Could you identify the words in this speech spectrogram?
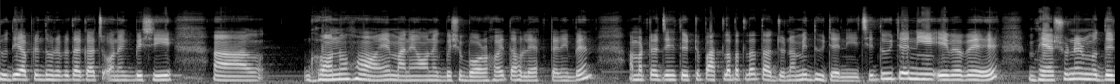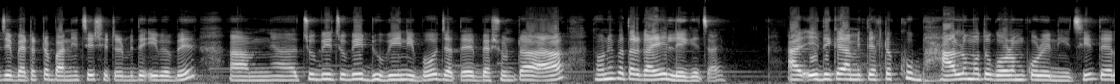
যদি আপনি ধনেপাতা গাছ অনেক বেশি ঘন হয় মানে অনেক বেশি বড় হয়, তাহলে একটা নেবেন। আমারটা যেহেতু একটু পাতলা পাতলা, তার জন্য আমি দুইটা নিয়েছি। দুইটা নিয়ে এভাবে ভ্যাসনের মধ্যে যে ব্যাটারটা বানিয়েছে, সেটার মধ্যে এভাবে চুবিয়ে চুবিয়ে ডুবিয়ে নিব, যাতে বেসনটা ধনে পাতার গায়ে লেগে যায়। আর এদিকে আমি তেলটা খুব ভালো মতো গরম করে নিয়েছি। তেল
